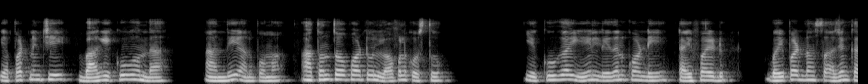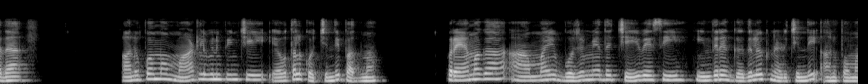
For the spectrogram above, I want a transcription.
ఎప్పటినుంచి? బాగా ఎక్కువగా ఉందా? అంది అనుపమ. అతనితో పాటు లోపలికొస్తూ ఎక్కువగా ఏం లేదనుకోండి టైఫాయిడ్. భయపడడం సహజం కదా. అనుపమ మాటలు వినిపించి యువతలకొచ్చింది పద్మ. ప్రేమగా ఆ అమ్మాయి భుజం మీద చేయి వేసి ఇందిర గదిలోకి నడిచింది అనుపమ.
